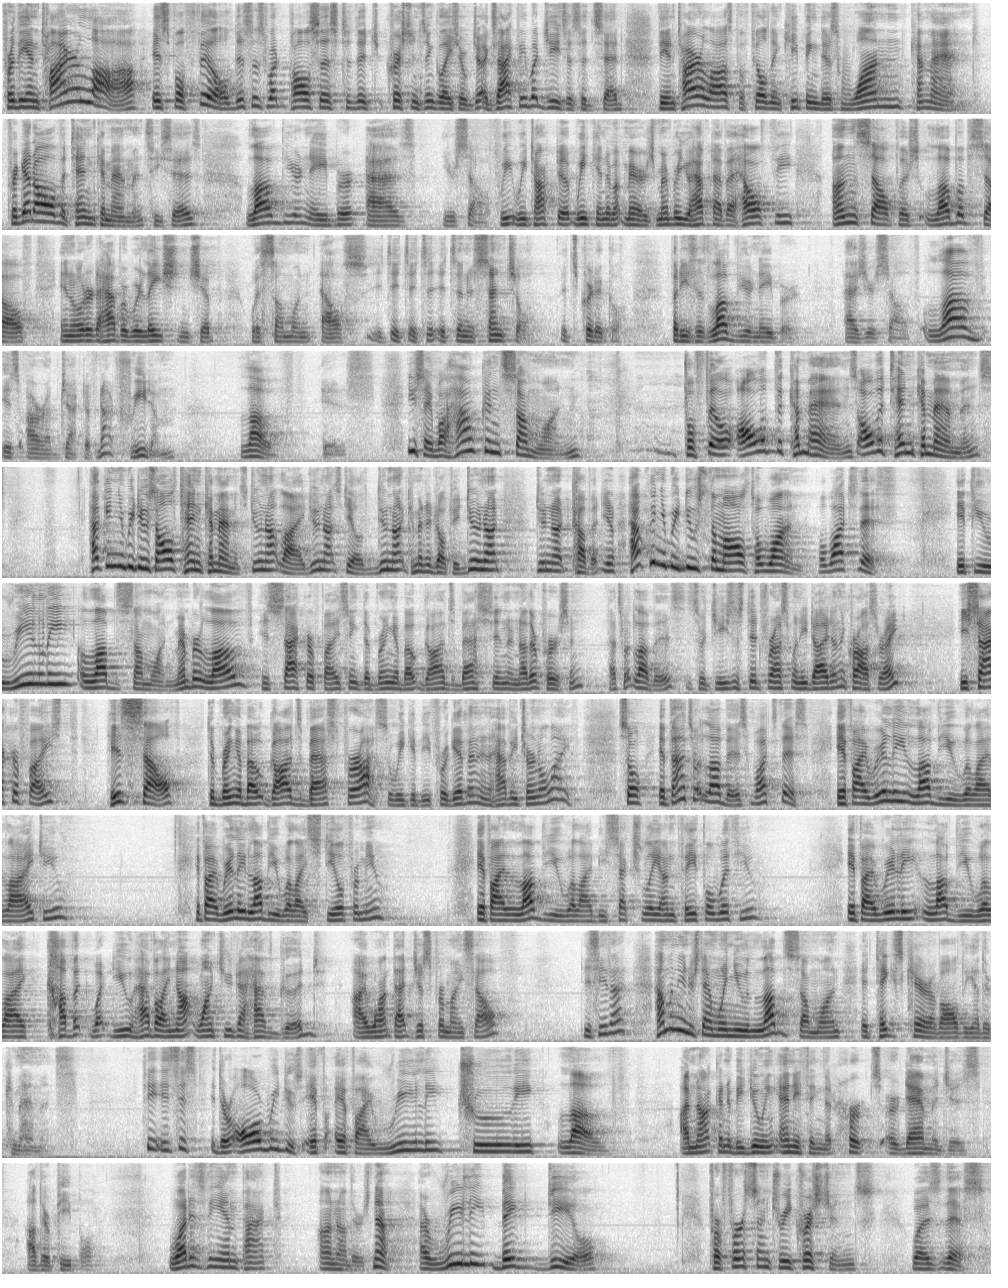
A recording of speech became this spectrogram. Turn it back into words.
for the entire law is fulfilled. This is what Paul says to the Christians in Galatia, exactly what Jesus had said. The entire law is fulfilled in keeping this one command. Forget all the Ten Commandments, he says. Love your neighbor as yourself. We, we talked a weekend about marriage. Remember, you have to have a healthy, unselfish love of self in order to have a relationship with someone else. It, it, it's, it's an essential, it's critical. But he says, Love your neighbor as yourself. Love is our objective, not freedom. Love is. You say, well, how can someone fulfill all of the commands, all the Ten Commandments? How can you reduce all Ten Commandments? Do not lie, do not steal, do not commit adultery, do not, do not covet. You know, how can you reduce them all to one? Well, watch this. If you really love someone, remember, love is sacrificing to bring about God's best in another person. That's what love is. That's what Jesus did for us when he died on the cross, right? He sacrificed his self to bring about God's best for us so we could be forgiven and have eternal life. So, if that's what love is, watch this. If I really love you, will I lie to you? If I really love you, will I steal from you? If I love you, will I be sexually unfaithful with you? If I really love you, will I covet what you have? Will I not want you to have good? I want that just for myself. Do you see that? How many understand when you love someone, it takes care of all the other commandments? See, it's just, they're all reduced. If, if I really, truly love, I'm not going to be doing anything that hurts or damages other people. What is the impact on others? Now, a really big deal for first century Christians was this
